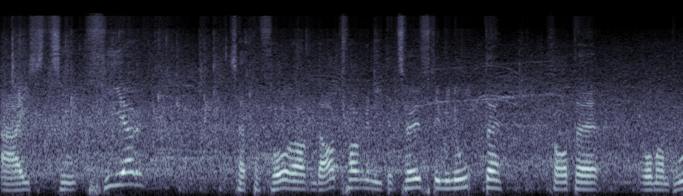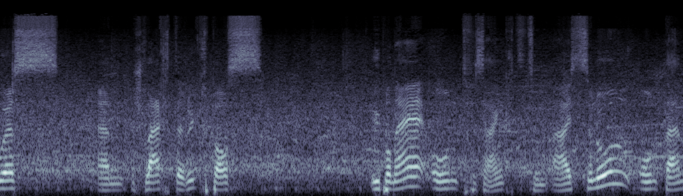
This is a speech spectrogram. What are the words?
1 zu 4. Es hat hervorragend angefangen. In der 12. Minute kann der Roman Buß einen schlechten Rückpass übernehmen und versenkt zum 1 zu 0. Und dann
